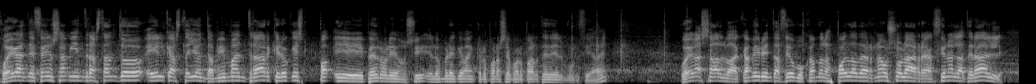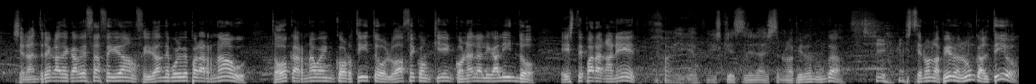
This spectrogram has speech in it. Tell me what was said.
Juega en defensa, mientras tanto, el Castellón también va a entrar, creo que es eh, Pedro León, sí, el hombre que va a incorporarse por parte del Murcia. ¿eh? Juega Salva, cambio de orientación, buscando la espalda de Arnau Solar, reacciona al lateral, se la entrega de cabeza a Zidane, Zidane devuelve para Arnau, toca Arnau en cortito, lo hace con quién, con Ala Galindo, este para Ganet. Ay, es que este, este no la pierde nunca, este no la pierde nunca el tío.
